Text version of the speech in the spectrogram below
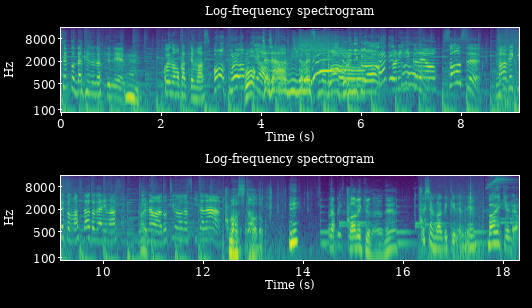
セットだけじゃなくてね。うんこういうのも買ってます。あこれはマジや。じゃじゃーんみんな大好きうわ鶏肉だ。鶏肉だよ。ソース。バーベキューとマスタードがあります。はい。みんなはどっちの方が好きかな？マスタード。え？いやバーベキューだよね。うっしゃんバーベキューだよね。バーベキューだよ。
